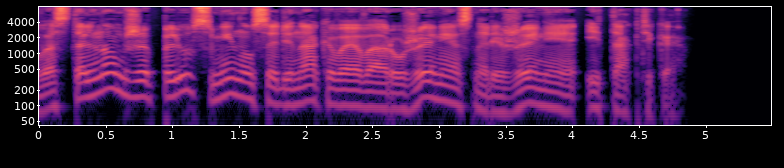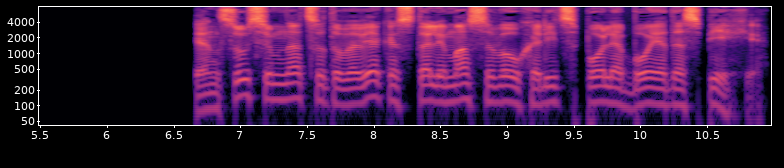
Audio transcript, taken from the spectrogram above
В остальном же плюс-минус одинаковое вооружение, снаряжение и тактика. К концу XVII века стали массово уходить с поля боя доспехи,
